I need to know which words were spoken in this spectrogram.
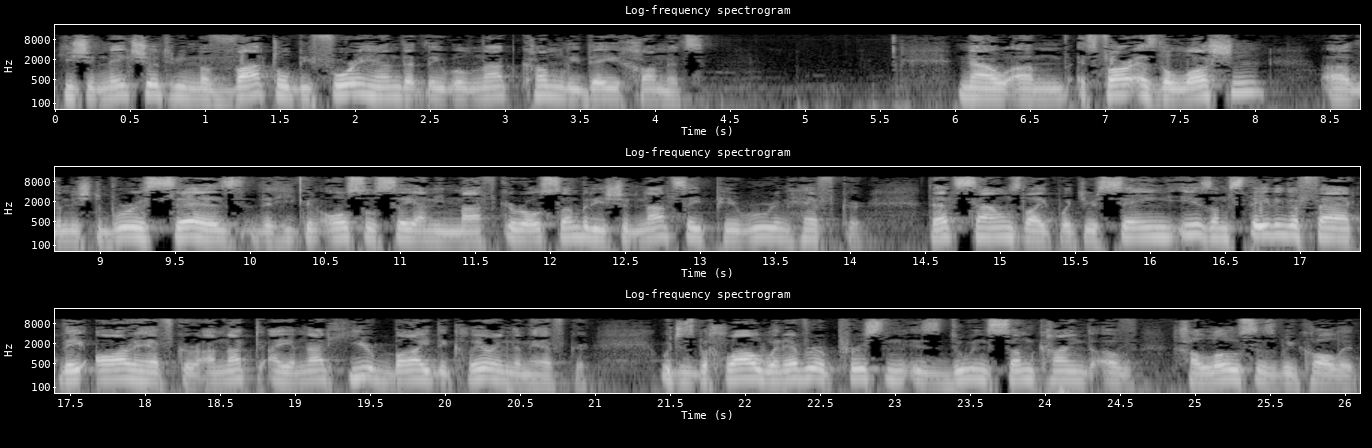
he should make sure to be mavatal beforehand that they will not come lidei chametz. Now, um, as far as the lashon, uh, the Mishnah says that he can also say ani mafker, or somebody should not say perurim hefker. That sounds like what you're saying is I'm stating a fact. They are hefker. I'm not. I am not hereby declaring them hefker. Which is bechlal. Whenever a person is doing some kind of chalos, as we call it,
